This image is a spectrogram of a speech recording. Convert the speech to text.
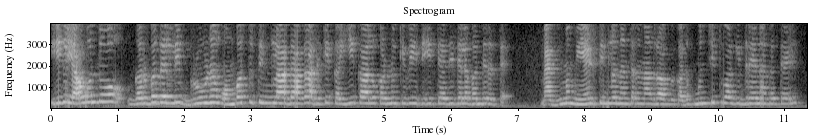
ಈಗ ಯಾವೊಂದು ಗರ್ಭದಲ್ಲಿ ಭ್ರೂಣ ಒಂಬತ್ತು ತಿಂಗಳಾದಾಗ ಅದಕ್ಕೆ ಕೈ, ಕಾಲು, ಕಣ್ಣು, ಕಿವಿ ಇತ್ಯಾದಿ ಇದೆಲ್ಲ ಬಂದಿರುತ್ತೆ. ಮ್ಯಾಕ್ಸಿಮಮ್ ಏಳು ತಿಂಗಳ ನಂತರನಾದ್ರೂ ಆಗ್ಬೇಕು. ಅದಕ್ಕೆ ಮುಂಚಿತವಾಗಿದ್ರೆ ಏನಾಗುತ್ತೆ ಹೇಳಿ?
